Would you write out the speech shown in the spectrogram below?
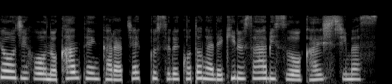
表示法の観点からチェックすることができるサービスを開始します。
